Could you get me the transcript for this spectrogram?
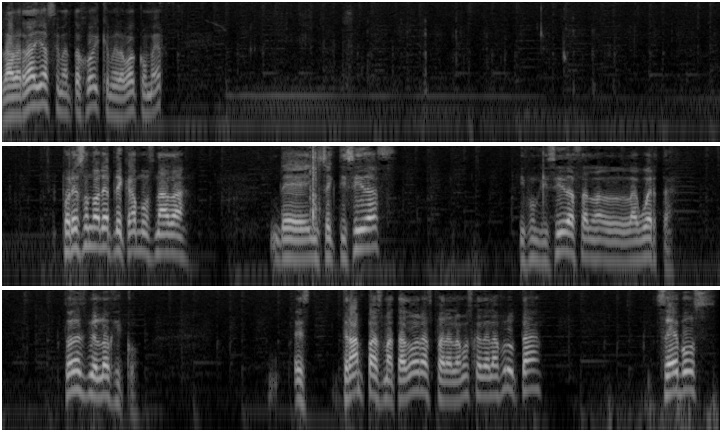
La verdad ya se me antojó y que me lo voy a comer. Por eso no le aplicamos nada de insecticidas y fungicidas a la, huerta. Todo es biológico. trampas matadoras para la mosca de la fruta, cebos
